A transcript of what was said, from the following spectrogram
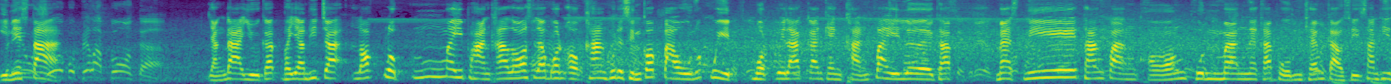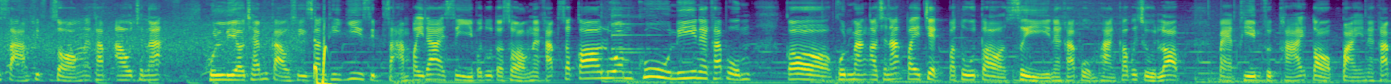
อินเนสตา ยังได้อยู่ครับ พยายามที่จะล็อกหลบไม่ผ่านคาร์ลอส แล้วบอลออกข้างผู้ตัดสินก็เป่านกหวีด หมดเวลาการแข่งขันไปเลยครับ แมตช์นี้ทางฝั่งของคุณมังนะครับผมแชมป์เก่าซีซั่นที่ 32 นะครับ เอาชนะคุณเลียวแชมป์เก่าซีซั่นที่ 23 ไปได้ 4 ประตูต่อ 2 นะครับ สกอร์รวมคู่นี้นะครับผมก็คุณมังเอาชนะไป 7 ประตูต่อ 4 นะครับผมผ่านเข้าไปสู่รอบ 8 ทีมสุดท้ายต่อไปนะครับ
